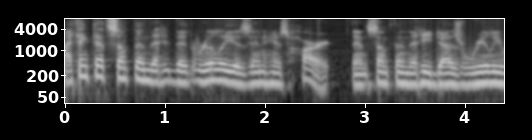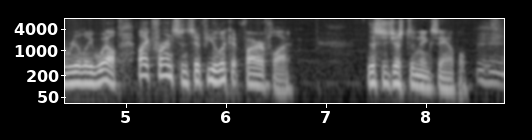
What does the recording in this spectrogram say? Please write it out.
I think that's something that that really is in his heart and something that he does really really well. Like for instance, if you look at Firefly, this is just an example. Mm-hmm.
